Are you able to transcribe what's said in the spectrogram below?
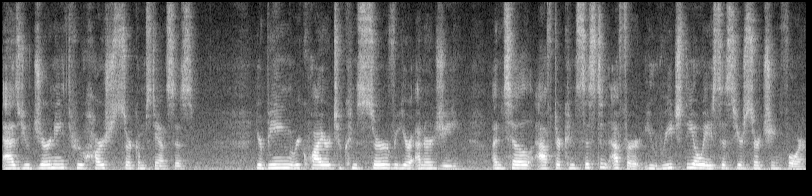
as you journey through harsh circumstances. You're being required to conserve your energy until, after consistent effort, you reach the oasis you're searching for.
